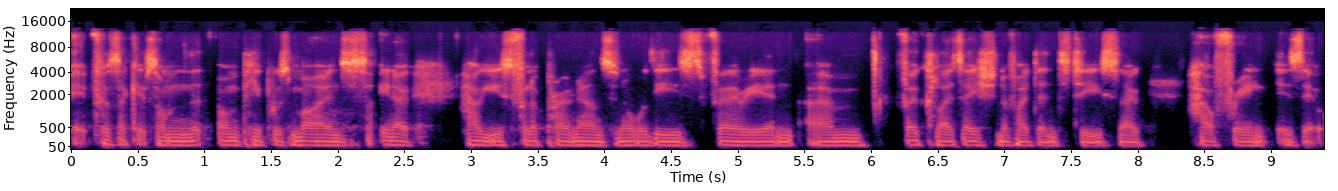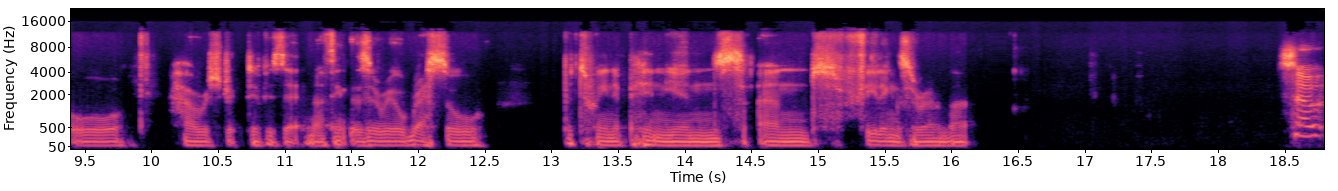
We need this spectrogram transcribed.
it feels like it's on the, on people's minds. You know, how useful are pronouns and all these varying um, vocalization of identities. You know, how freeing is it, or how restrictive is it? And I think there's a real wrestle between opinions and feelings around that? So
